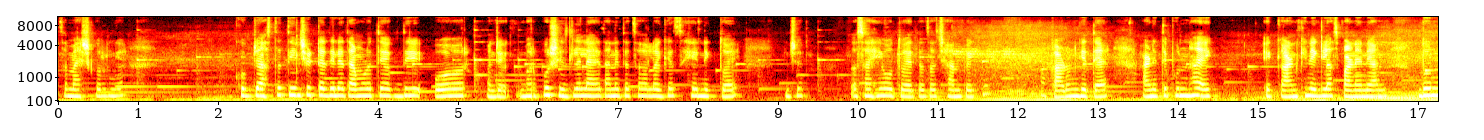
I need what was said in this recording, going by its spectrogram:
असं मॅश करून घ्या. खूप जास्त तीन शिट्ट्या दिल्या त्यामुळे ते अगदी ओवर म्हणजे भरपूर शिजलेले आहेत आणि त्याचा लगेच हे निघतो आहे म्हणजे असा हे होतो आहे त्याचा छानपैकी. काढून घेते आहे. आणि ते पुन्हा एक एक आणखीन एक ग्लास पाण्याने आणि दोन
